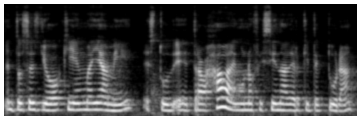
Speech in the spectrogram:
entonces yo aquí en Miami eh, trabajaba en una oficina de arquitectura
